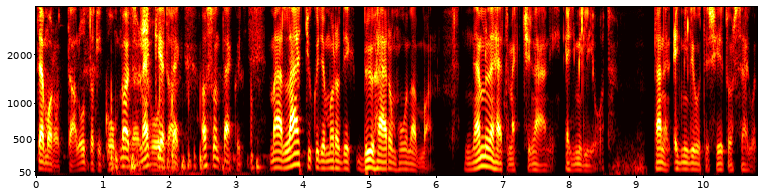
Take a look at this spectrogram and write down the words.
te maradtál ott, aki kompetens megkértek, voltál. azt mondták, hogy már látjuk, hogy a maradék bő három hónapban nem lehet megcsinálni egy milliót. Pláne egy milliót és hét országot.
